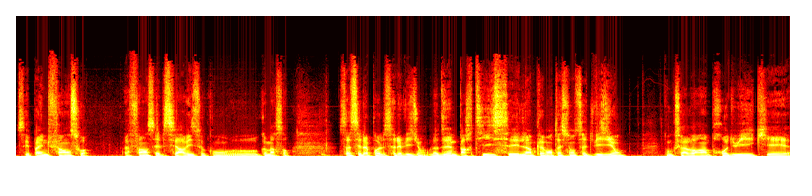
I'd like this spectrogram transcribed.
C'est pas une fin en soi. La fin, c'est le service aux, aux commerçants. Ça, c'est la, c'est la vision. La deuxième partie, c'est l'implémentation de cette vision. Donc, c'est avoir un produit qui est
